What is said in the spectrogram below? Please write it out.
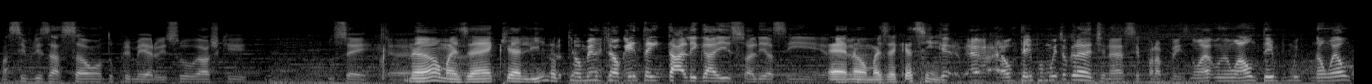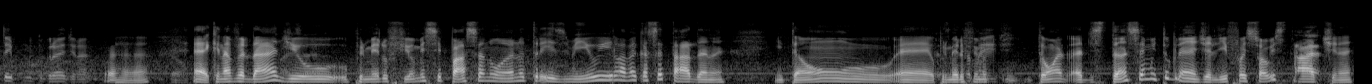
uma civilização do primeiro. Isso eu acho que Não sei. É, não, mas é que ali. No... Eu tenho medo de alguém tentar ligar isso ali assim. É, é não, mas é que assim. É, é, um tempo muito grande, né? Se para não é, não é um tempo muito, não é um tempo muito grande, né? Uhum. Então, é que na verdade o, é. o primeiro filme se passa no ano 3000 e lá vai cacetada, né? Então, é, o primeiro filme. Então a, a, distância é muito grande. Ali foi só o start, é. né?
